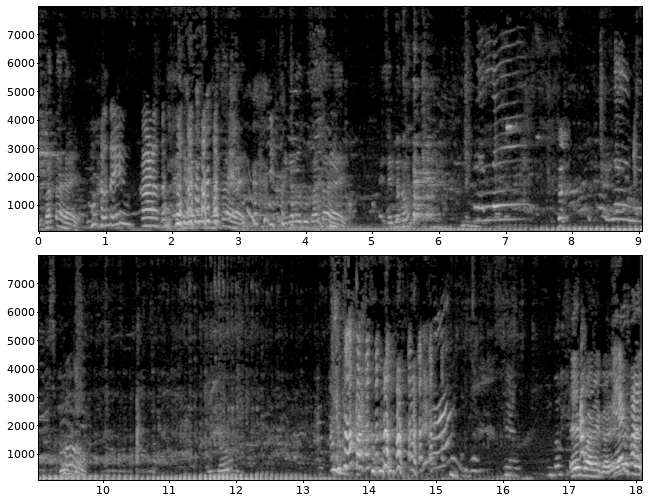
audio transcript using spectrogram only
दुखाता है। मार दे दम दुखाता है। ऐसे करो दुखाता है। ऐसे करो। नहीं। दो। दो। एक बार एक बार एक बार।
